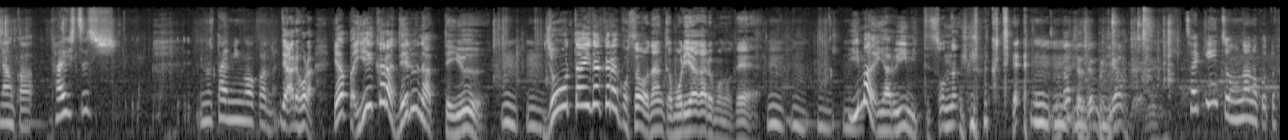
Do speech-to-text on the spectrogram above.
なんか退出しのタイミングが分かんない。であれほらやっぱ家から出るなっていう状態だからこそなんか盛り上がるもので、うんうんうんうん。今やる意味ってそんななくて。うんうんうん。だって全部リアルだよね。最近いつ女の子と二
